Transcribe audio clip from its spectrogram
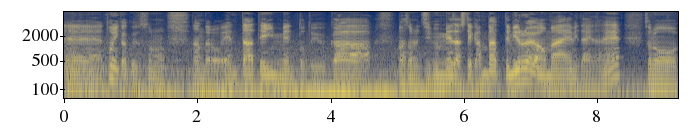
えー、とにかくその、なんだろう、エンターテインメントというか、まあその自分目指して頑張ってみろよ、お前、みたいなね、その、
